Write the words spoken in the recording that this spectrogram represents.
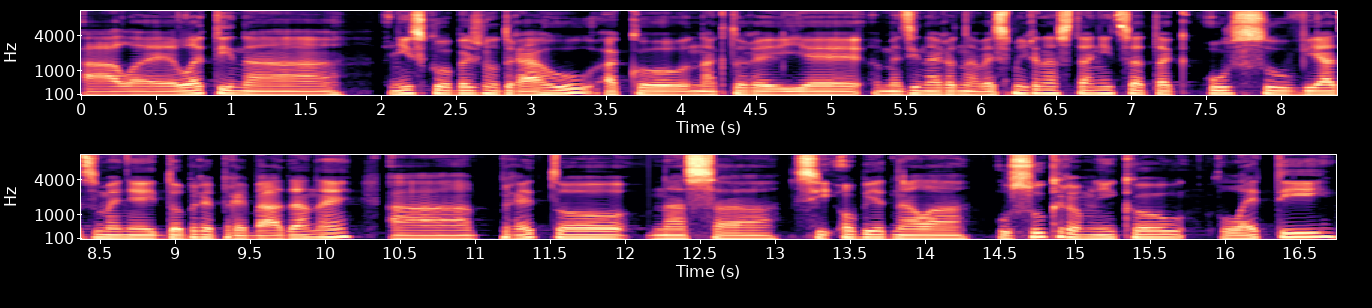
Ale lety na nízku obežnú dráhu, ako na ktorej je Medzinárodná vesmírna stanica, tak už sú viac menej dobre prebádané a preto NASA si objednala u súkromníkov lety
